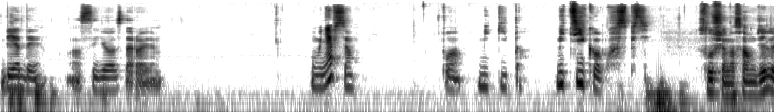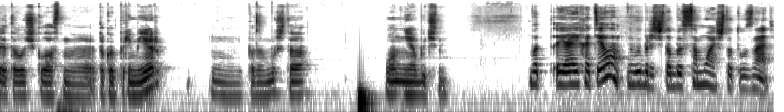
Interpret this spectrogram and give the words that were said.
беды с ее здоровьем. У меня все по Микито. Митико, господи. Слушай, на самом деле это очень классный такой пример, потому что он необычный. Вот я и хотела выбрать, чтобы самой что-то узнать.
